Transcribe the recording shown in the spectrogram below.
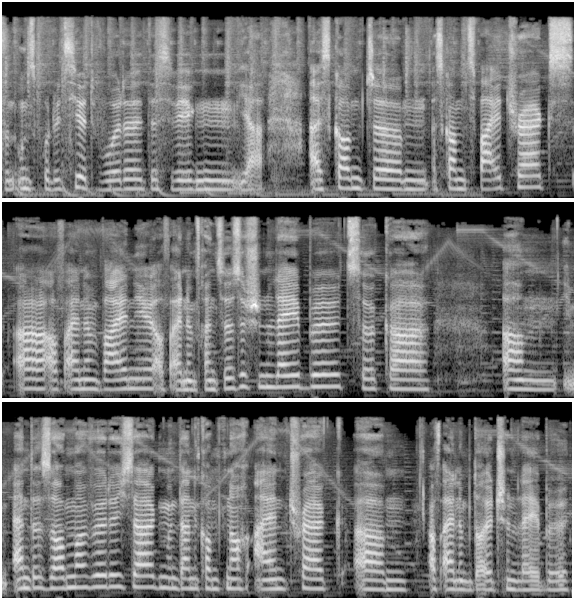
von uns produziert wurde. Deswegen, ja, es kommt, ähm, es kommen zwei Tracks äh, auf einem Vinyl, auf einem französischen Label, circa ähm, im Ende Sommer würde ich sagen. Und dann kommt noch ein Track ähm, auf einem deutschen Label.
